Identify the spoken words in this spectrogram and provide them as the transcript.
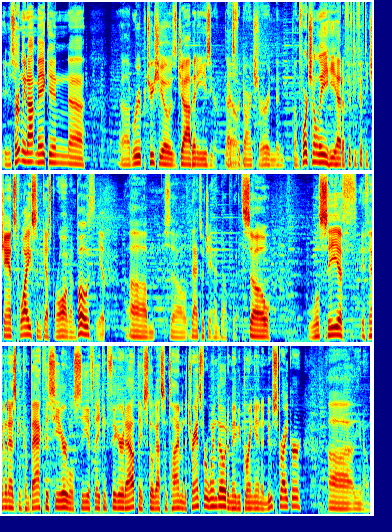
You're certainly not making uh, uh, Rui Patricio's job any easier. That's No. for darn sure. And, and unfortunately, he had a 50-50 chance twice and guessed wrong on both. Yep. Um, so that's what you end up with. So we'll see if if Jimenez can come back this year. We'll see if they can figure it out. They've still got some time in the transfer window to maybe bring in a new striker. Uh, you know,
